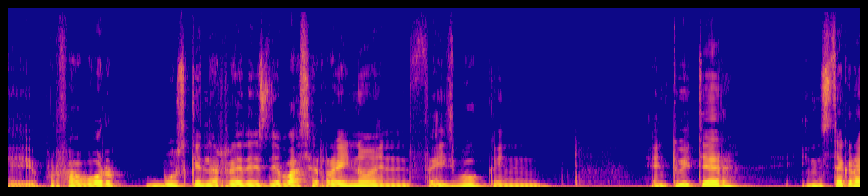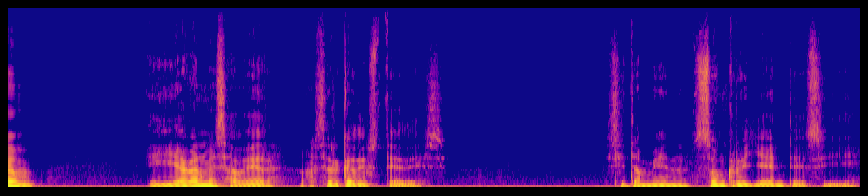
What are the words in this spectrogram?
Eh, por favor, busquen las redes de Base Reino en Facebook, en, en Twitter, Instagram y háganme saber acerca de ustedes. Si también son creyentes y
